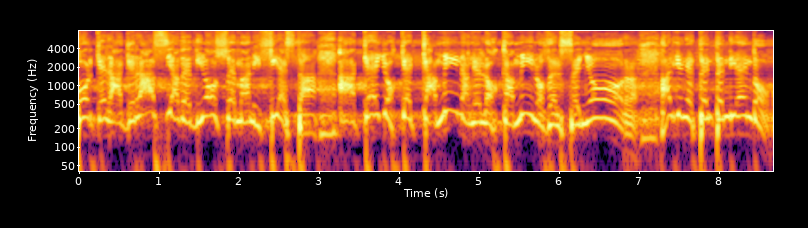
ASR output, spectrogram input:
Porque la gracia de Dios se manifiesta a aquellos que caminan en los caminos del Señor. ¿Alguien está entendiendo?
